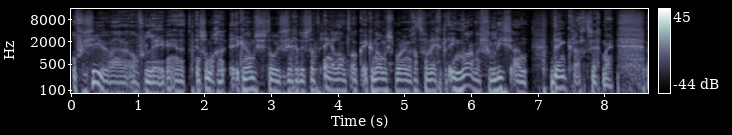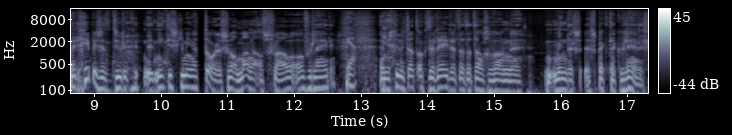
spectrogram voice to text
officieren waren overleden. En, dat, en sommige economische historici zeggen dus dat Engeland ook economische problemen had vanwege dat enorme verlies aan denkkracht, zeg maar. Bij de griep is het natuurlijk niet discriminator. Dus zowel mannen als vrouwen overlijden. Ja. En misschien is dat ook de reden dat het dan gewoon eh, minder spectaculair is.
